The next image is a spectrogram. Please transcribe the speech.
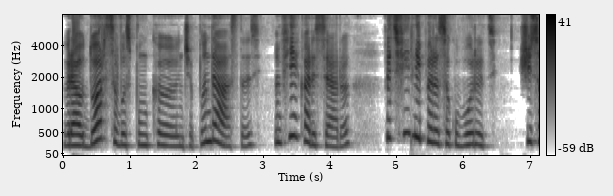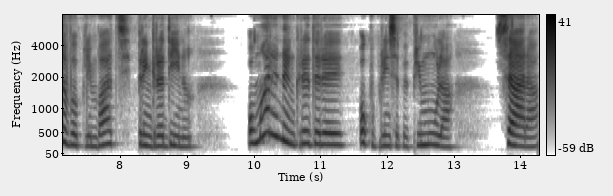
Vreau doar să vă spun că, începând de astăzi, în fiecare seară, veți fi liberă să coborâți și să vă plimbați prin grădină. O mare neîncredere o cuprinse pe primula. Seara,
